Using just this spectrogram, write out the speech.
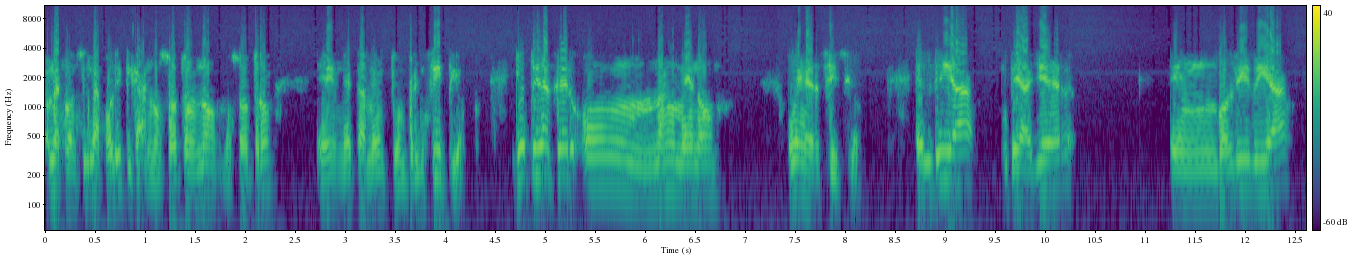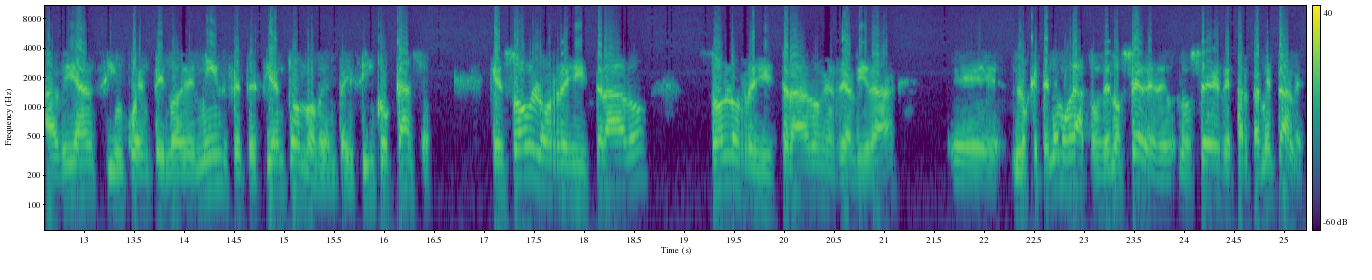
una consigna política, nosotros no, nosotros es netamente un principio. Yo te voy a hacer un, más o menos, un ejercicio. El día de ayer en Bolivia habían 59.795 casos, que son los registrados, son los registrados en realidad, eh, los que tenemos datos de los sedes, de los sedes departamentales.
